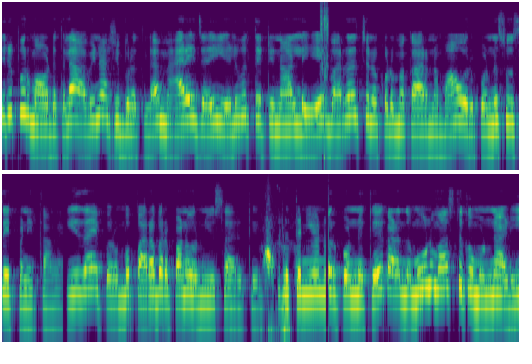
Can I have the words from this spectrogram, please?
திருப்பூர் மாவட்டத்தில் அவினாஷிபுரத்தில் மேரேஜ் ஆகி எழுபத்தெட்டு நாள்லயே வரதட்சணை கொடுமை காரணமாக ஒரு பொண்ணு சூசைட் பண்ணியிருக்காங்க இதுதான் இப்போ ரொம்ப பரபரப்பான ஒரு நியூஸாக இருக்கு. பிரத்தனியான ஒரு பொண்ணுக்கு கடந்த மூணு மாசத்துக்கு முன்னாடி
